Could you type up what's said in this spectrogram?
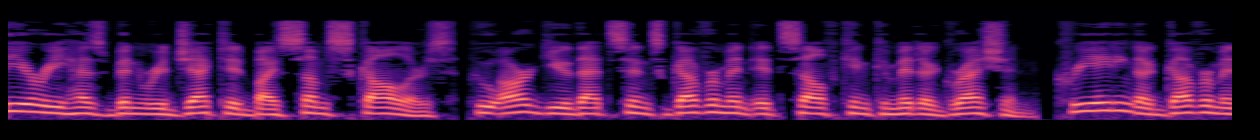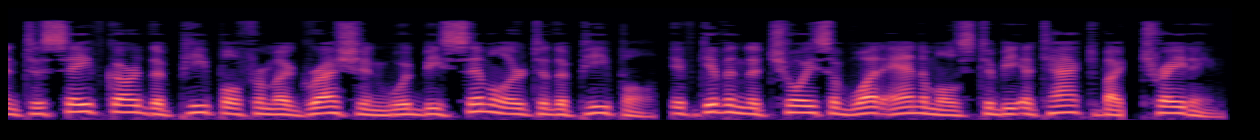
theory has been rejected by some scholars, who argue that since government itself can commit aggression, creating a government to safeguard the people from aggression would be similar to the people, if given the choice of what animals to be attacked by, trading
